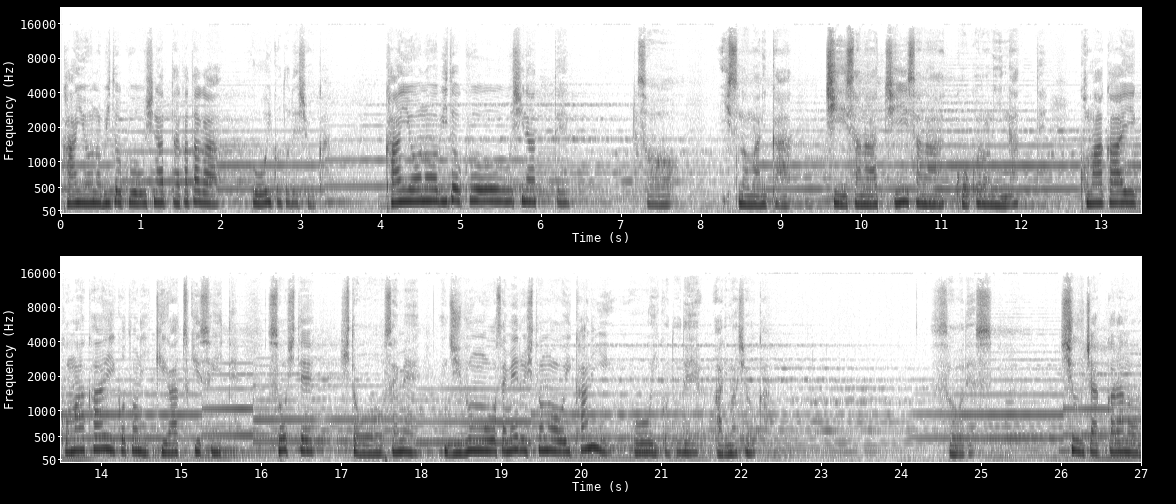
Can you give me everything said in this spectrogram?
寛容の美徳を失った方が多いことでしょうか。寛容の美徳を失ってそういつの間にか小さな小さな心になって細かい細かいことに気がつきすぎてそして人を責め自分を責める人のいかに多いことでありましょうか。そうです。執着からの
